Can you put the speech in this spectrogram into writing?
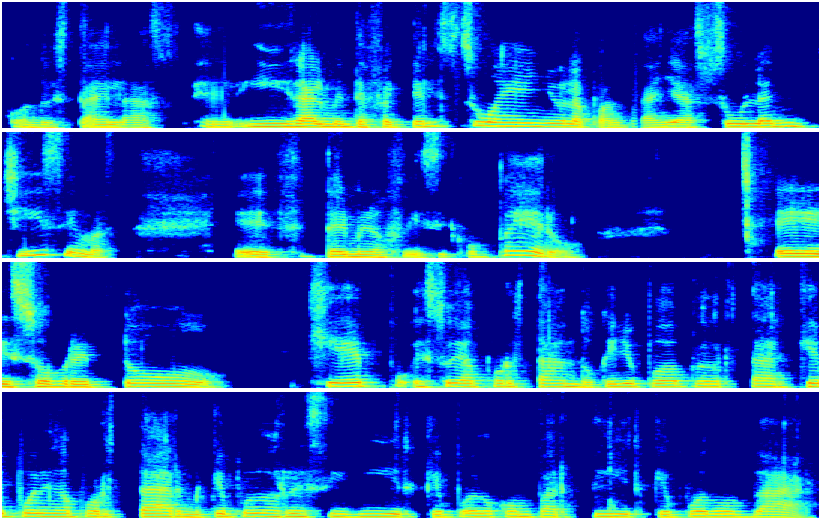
cuando está en las, y realmente afecta el sueño, la pantalla azul, hay muchísimas eh, término físico, pero eh, sobre todo, ¿qué estoy aportando? ¿Qué yo puedo aportar? ¿Qué pueden aportarme? ¿Qué puedo recibir? ¿Qué puedo compartir? ¿Qué puedo dar?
